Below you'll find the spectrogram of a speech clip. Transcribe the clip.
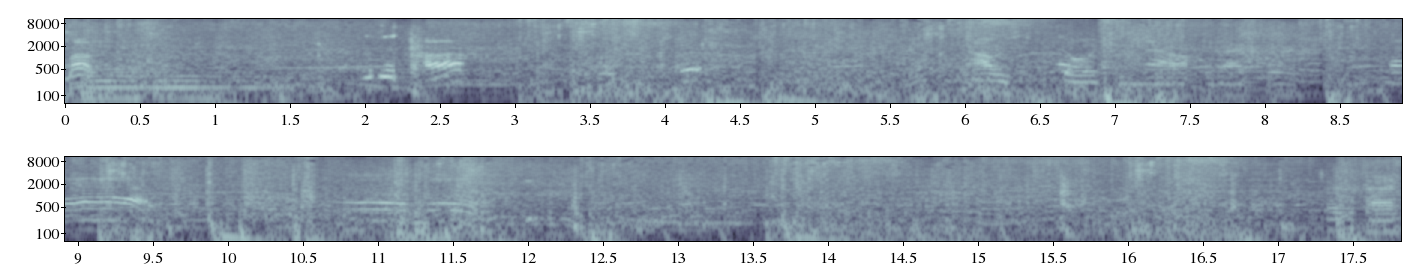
Come Up? I was going to that off the backboard. Ah. Oh. There's a pass.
